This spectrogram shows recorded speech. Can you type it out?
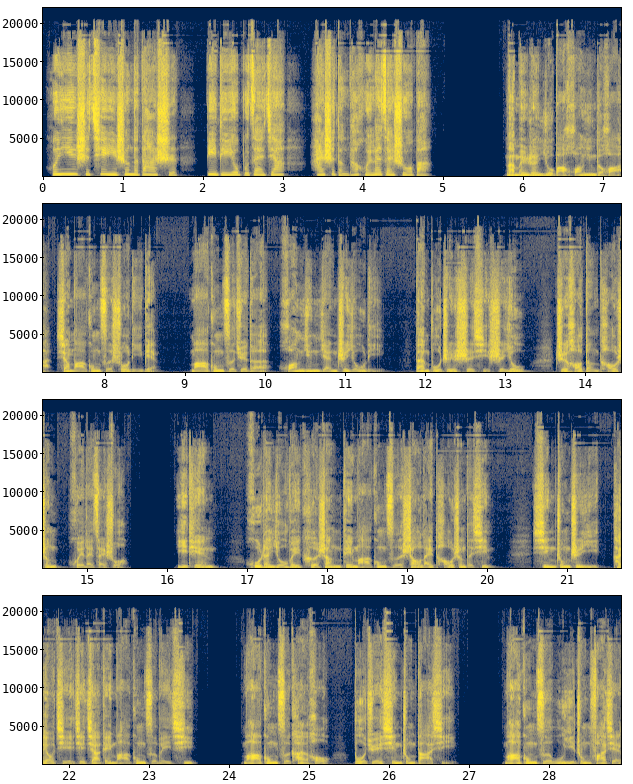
婚姻是妾一生的大事，弟弟又不在家，还是等他回来再说吧。”那媒人又把黄英的话向马公子说了一遍。马公子觉得黄英言之有理，但不知是喜是忧，只好等陶生回来再说。一天，忽然有位客商给马公子捎来陶生的信，信中之意，他要姐姐嫁给马公子为妻。马公子看后，不觉心中大喜。马公子无意中发现，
